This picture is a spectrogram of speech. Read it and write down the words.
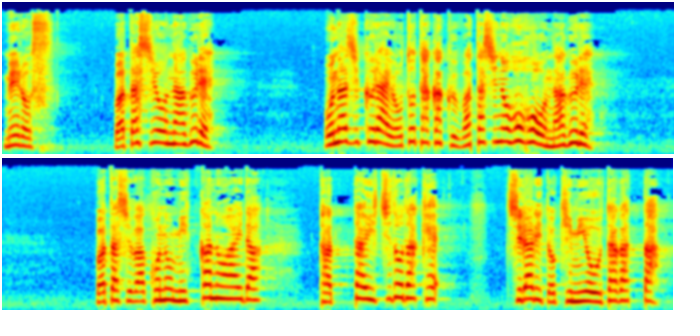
メロス、私を殴れ。同じくらい音高く私の頬を殴れ。私はこの三日の間、たった一度だけ、ちらりと君を疑った。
